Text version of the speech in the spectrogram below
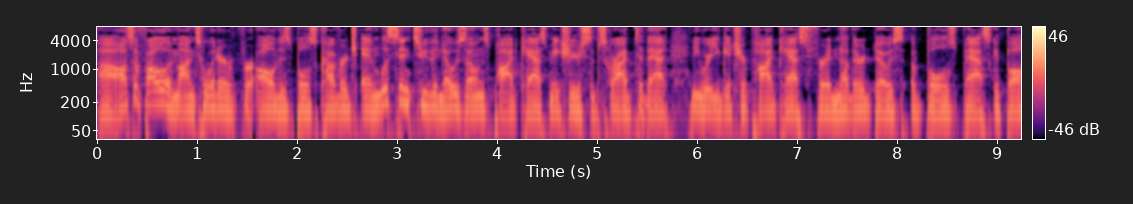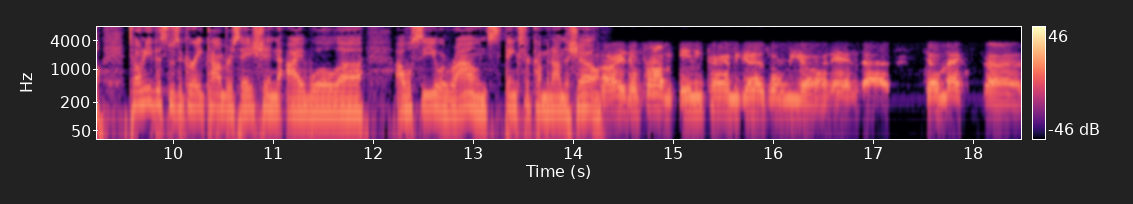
Uh, also follow him on Twitter for all of his Bulls coverage and listen to the No Zones podcast. Make sure you're subscribed to that anywhere you get your podcast for another dose of Bulls basketball. Tony, this was a great conversation. I will uh, I will see you around. Thanks for coming on the show. All right, no problem. Anytime you guys want me on, and uh, tell Max. Uh,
